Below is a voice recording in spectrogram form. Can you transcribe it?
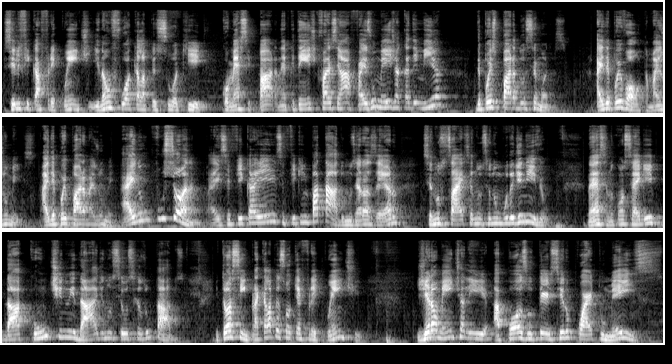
se ele ficar frequente e não for aquela pessoa que começa e para, né? Porque tem gente que faz assim, ah, faz um mês de academia, depois para duas semanas. Aí depois volta, mais um mês. Aí depois para mais um mês. Aí não funciona. Aí você fica aí, você fica empatado no zero a zero, você não sai, você não, você não muda de nível né? Você não consegue dar continuidade nos seus resultados. Então, assim, para aquela pessoa que é frequente, geralmente ali após o terceiro, quarto mês,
